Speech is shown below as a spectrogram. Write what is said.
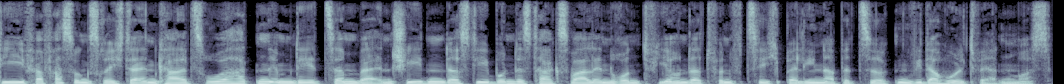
Die Verfassungsrichter in Karlsruhe hatten im Dezember entschieden, dass die Bundestagswahl in rund 450 Berliner Bezirken wiederholt werden muss.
